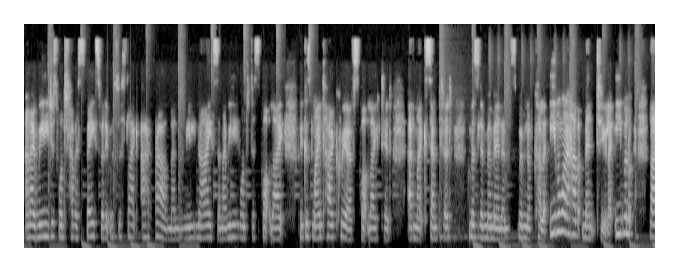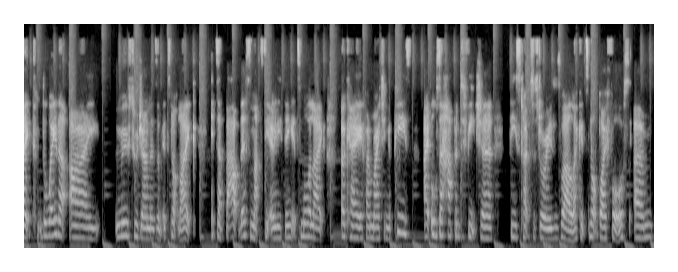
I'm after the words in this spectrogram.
And I really just wanted to have a space where it was just like Aram and really nice. And I really wanted to spotlight because my entire career I've spotlighted and like centered Muslim women and women of color, even when I haven't meant to. Like, even like the way that I move through journalism, it's not like it's about this and that's the only thing. It's more like, okay, if I'm writing a piece, I also happen to feature these types of stories as well. Like it's not by force. Um,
